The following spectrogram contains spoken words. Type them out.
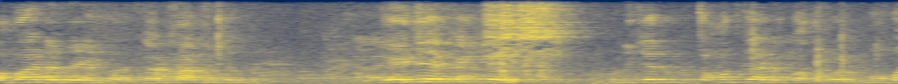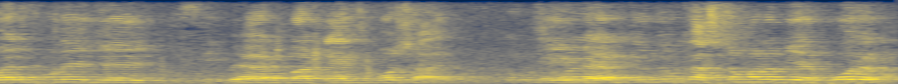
অপারেটর করে কারণ কিন্তু এই যে একটা কেস উনি যে চমৎকার একটা কথা বলেন মোবাইল ফোনে যে ভ্যাট বা ট্যাক্স বসায় এই ভ্যাট কিন্তু কাস্টমাররা বিয়ার করে না।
